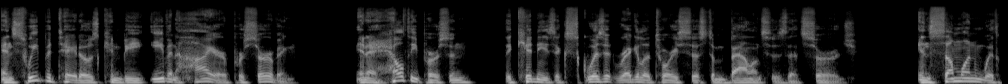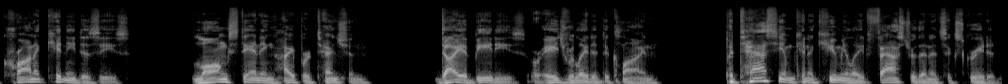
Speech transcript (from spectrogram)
and sweet potatoes can be even higher per serving. In a healthy person, the kidney's exquisite regulatory system balances that surge. In someone with chronic kidney disease, long-standing hypertension, diabetes or age-related decline, potassium can accumulate faster than it's excreted.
